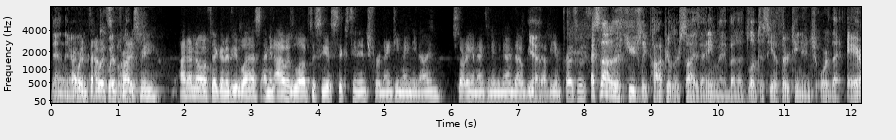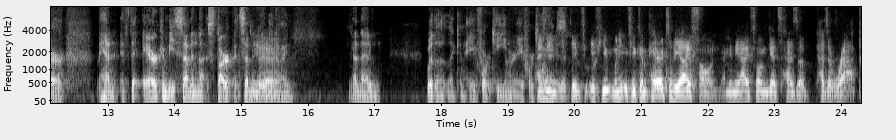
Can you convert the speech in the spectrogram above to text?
than that would that would surprise me. I don't know if they're going to be less. I mean, I would love to see a 16 inch for 1999, starting in 1999. That would be yeah. that'd be impressive. That's not a hugely popular size anyway, but I'd love to see a 13 inch or the Air. Man, if the Air can be seven, start at 799, yeah. and then with a like an A14 or A14. I mean, if if you when you, if you compare it to the iPhone, I mean, the iPhone gets has a has a wrap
